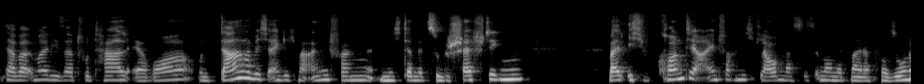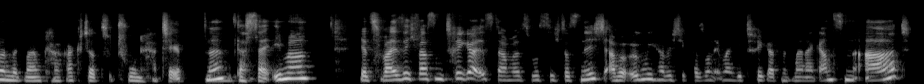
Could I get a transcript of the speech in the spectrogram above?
da war immer dieser Total-Error. Und da habe ich eigentlich mal angefangen, mich damit zu beschäftigen, weil ich konnte einfach nicht glauben, dass es immer mit meiner Person und mit meinem Charakter zu tun hatte. Ne? Mhm. Dass da immer, jetzt weiß ich, was ein Trigger ist, damals wusste ich das nicht, aber irgendwie habe ich die Person immer getriggert mit meiner ganzen Art,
